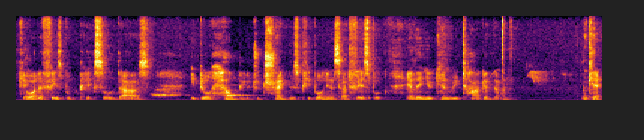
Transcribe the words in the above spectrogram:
Okay what a facebook pixel does it will help you to track these people inside facebook and then you can retarget them okay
